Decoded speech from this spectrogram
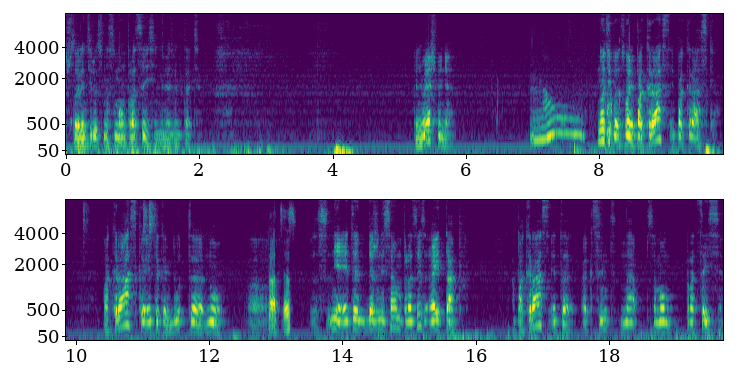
что ориентируется на самом процессе, а не на результате. Понимаешь меня? Ну... Ну, типа, смотри, покрас и покраска. Покраска это как будто, ну... А, процесс? Не, это даже не сам процесс, а этап. А покрас это акцент на самом процессе.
